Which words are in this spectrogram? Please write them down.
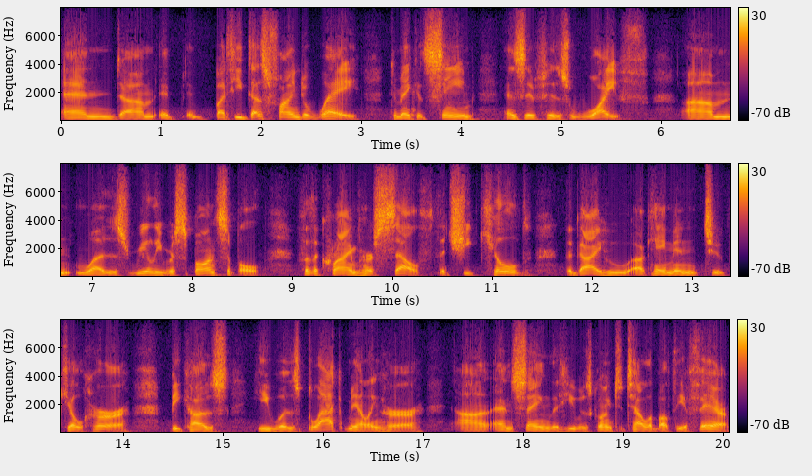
and um, it, it, but he does find a way to make it seem as if his wife um, was really responsible for the crime herself, that she killed the guy who uh, came in to kill her because he was blackmailing her uh, and saying that he was going to tell about the affair.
